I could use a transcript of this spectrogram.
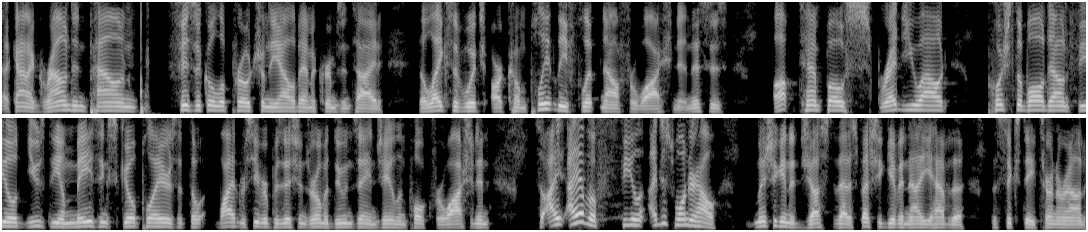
uh, a kind of ground and pound physical approach from the Alabama Crimson Tide, the likes of which are completely flipped now for Washington. This is up tempo, spread you out, push the ball downfield, use the amazing skill players at the wide receiver positions, Rome Odunze and Ja'Lynn Polk for Washington. So I, I have a feel. I just wonder how Michigan adjusts to that, especially given now you have the the six day turnaround.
